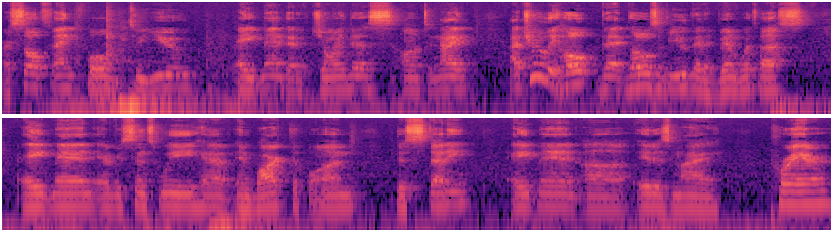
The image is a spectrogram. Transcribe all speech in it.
are so thankful to you, amen, that have joined us on tonight. I truly hope that those of you that have been with us, amen, ever since we have embarked upon this study, amen, uh, it is my prayer,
